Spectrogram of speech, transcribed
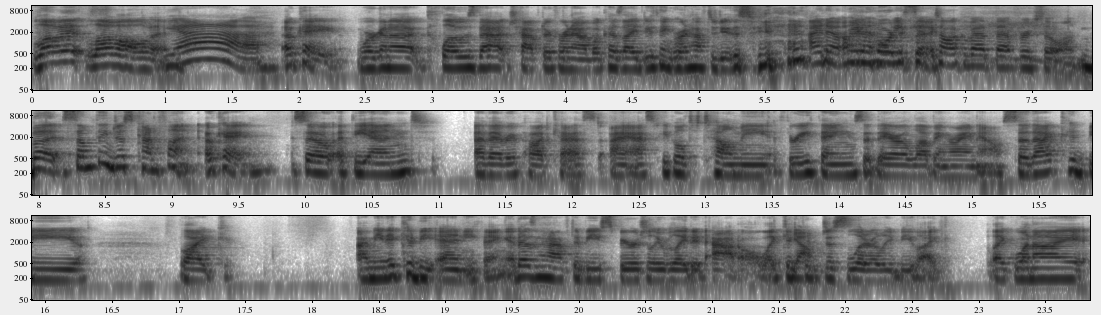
love it, love all of it. Yeah. Okay, we're gonna close that chapter for now because I do think we're gonna have to do this again. I know. we have more we to talk about that for so long. But something just kind of fun. Okay, so at the end of every podcast, I ask people to tell me three things that they are loving right now. So that could be like, I mean, it could be anything. It doesn't have to be spiritually related at all. Like, it Yeah. could just literally be like Like when I,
